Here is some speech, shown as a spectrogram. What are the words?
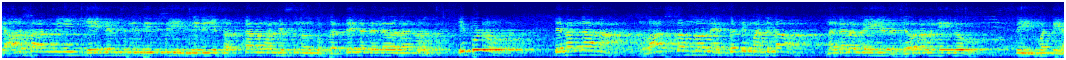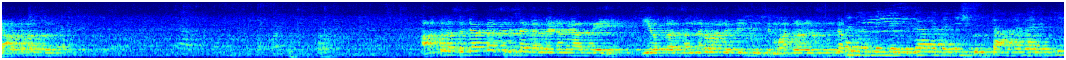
ఈ ఆశాన్ని ఏజెన్సీని పిలిచి మీరు ఈ సత్కారం అందిస్తున్నందుకు ప్రత్యేక ధన్యవాదాలు. ఇప్పుడు తెలంగాణ రాష్ట్రంలోనే తొలి మహిళా నగర మేయర్ గౌరవనీయులు శ్రీమతి ఆకుల సు- ఆకుల సుజాత శ్రీశైలం మేడం గారిని ఈ యొక్క సందర్భాన్ని ఉద్దేశించి మాట్లాడాల్సిందిగా ఎమ్మెల్యే విధాల గణేష్ గుప్తా అన్న గారికి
